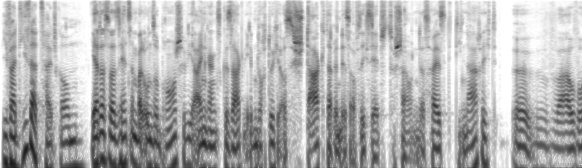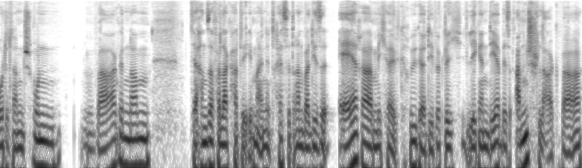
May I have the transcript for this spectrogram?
Wie war dieser Zeitraum? Ja, das war seltsam, weil unsere Branche, wie eingangs gesagt, eben doch durchaus stark darin ist, auf sich selbst zu schauen. Das heißt, die Nachricht äh, war, wurde dann schon wahrgenommen. Der Hansa Verlag hatte eben ein Interesse dran, weil diese Ära Michael Krüger, die wirklich legendär bis Anschlag war,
